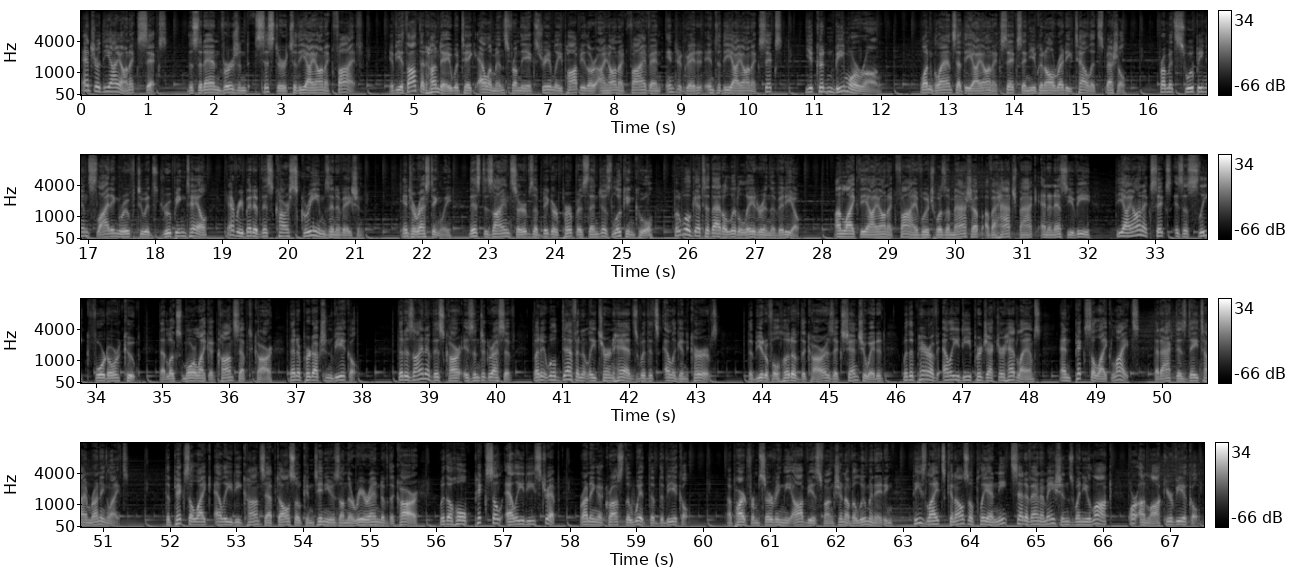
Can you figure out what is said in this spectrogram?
Enter the Ioniq 6, the sedan versioned sister to the Ioniq 5. If you thought that Hyundai would take elements from the extremely popular Ioniq 5 and integrate it into the Ioniq 6, you couldn't be more wrong. One glance at the Ioniq 6 and you can already tell it's special. From its swooping and sliding roof to its drooping tail, every bit of this car screams innovation. Interestingly, this design serves a bigger purpose than just looking cool, but we'll get to that a little later in the video. Unlike the Ioniq 5, which was a mashup of a hatchback and an SUV, the Ioniq 6 is a sleek four-door coupe that looks more like a concept car than a production vehicle. The design of this car isn't aggressive, but it will definitely turn heads with its elegant curves. The beautiful hood of the car is accentuated with a pair of LED projector headlamps and pixel-like lights that act as daytime running lights. The pixel-like LED concept also continues on the rear end of the car with a whole pixel LED strip running across the width of the vehicle. Apart from serving the obvious function of illuminating, these lights can also play a neat set of animations when you lock or unlock your vehicle.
